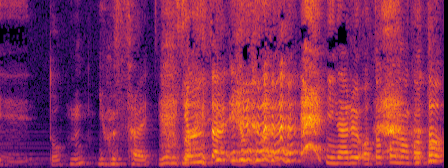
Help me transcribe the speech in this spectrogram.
えー、とん？4歳。4 4歳。4歳。になる男の子と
